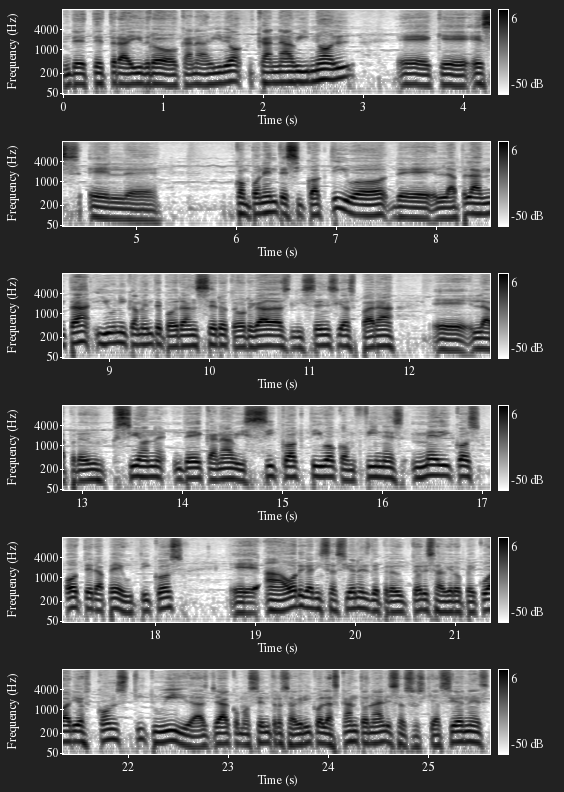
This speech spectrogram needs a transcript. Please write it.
de tetrahidrocannabinol, que es el componente psicoactivo de la planta y únicamente podrán ser otorgadas licencias para eh, la producción de cannabis psicoactivo con fines médicos o terapéuticos eh, a organizaciones de productores agropecuarios constituidas ya como centros agrícolas cantonales, asociaciones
